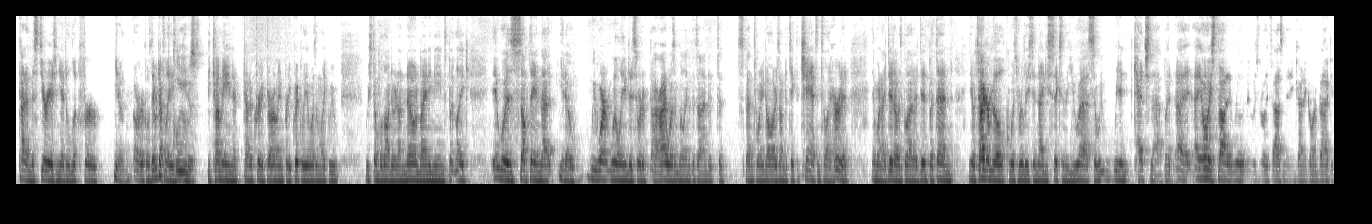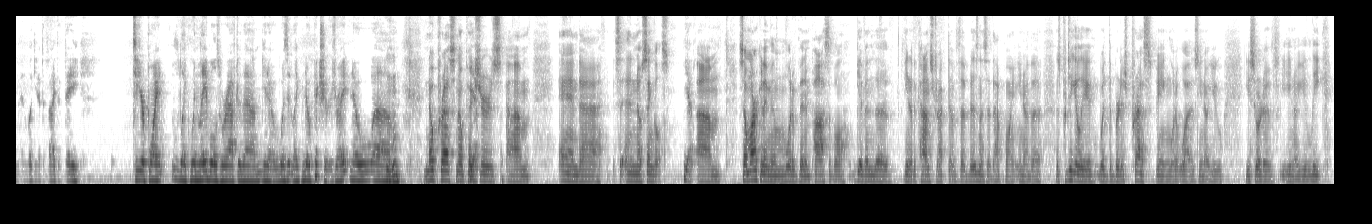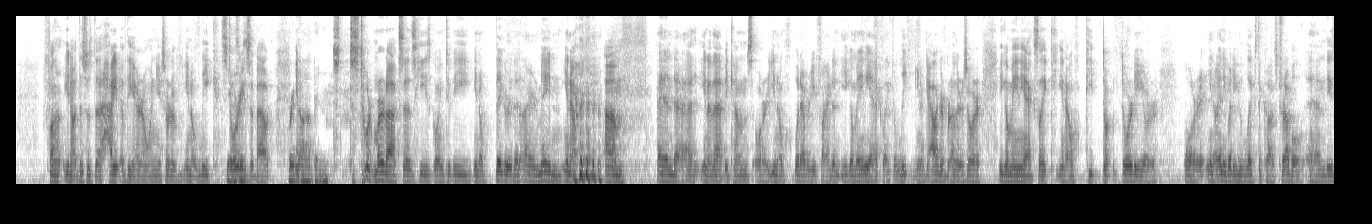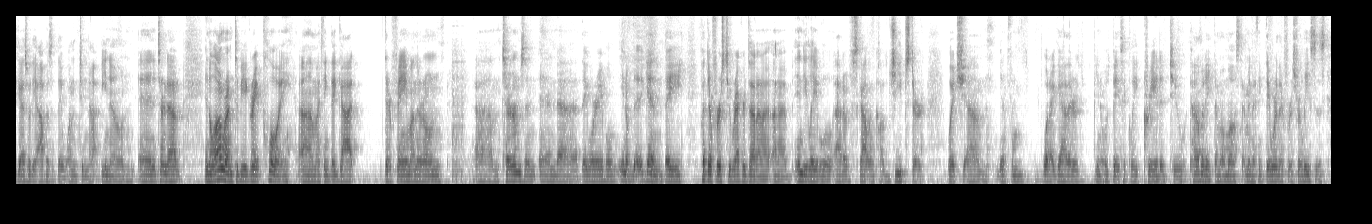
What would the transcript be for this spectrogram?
kind of mysterious, and you had to look for you know articles. They were definitely you know becoming a kind of critic darling pretty quickly. It wasn't like we we stumbled onto an unknown by any means, but like it was something that you know we weren't willing to sort of, or I wasn't willing at the time to, to spend twenty dollars on to take the chance until I heard it. And when I did, I was glad I did. But then, you know, Tiger Milk was released in '96 in the U.S., so we, we didn't catch that. But I, I always thought it really it was really fascinating, kind of going back and, and looking at the fact that they, to your point, like when labels were after them, you know, was it like no pictures, right? No, um, no press, no pictures, um, and uh, and no singles. yeah, Um, so marketing them would have been impossible given the you know the construct of the business at that point. You know the as particularly with the British press being what it was. You know you you sort of you know you leak. Fun, you know, this was the height of the era when you sort of, you know, leak stories about, you know, and St- Stuart Murdoch says he's going to be, you know, bigger than Iron Maiden, you know, um, and uh, you know that becomes, or you know, whatever you find an egomaniac like the, you know, Gallagher brothers, or egomaniacs like you know Pete Do- Doherty, or or you know anybody who likes to cause trouble. And these guys were the opposite; they wanted to not be known, and it turned out, in the long run, to be a great ploy. Um, I think they got their fame on their own um, terms, and and uh, they were able, you know, again they put their first two records out on a on a indie label out of Scotland called Jeepster, which um, you know from what I gather, you know, was basically created to accommodate them almost. I mean, I think they were their first releases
